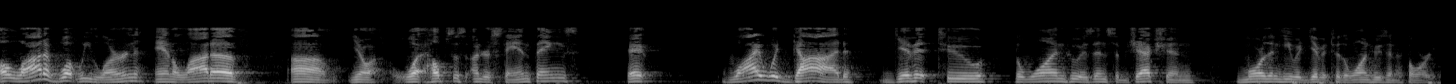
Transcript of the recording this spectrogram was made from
a lot of what we learn and a lot of um, you know, what helps us understand things. Okay, why would God give it to the one who is in subjection more than he would give it to the one who's in authority?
